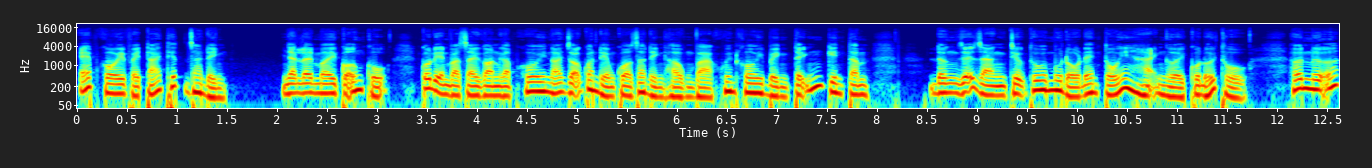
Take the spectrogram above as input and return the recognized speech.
ép Khôi phải tái thiết gia đình. Nhận lời mời của ông cụ, cô điện vào Sài Gòn gặp Khôi nói rõ quan điểm của gia đình Hồng và khuyên Khôi bình tĩnh, kiên tâm, đừng dễ dàng chịu thua mưu đồ đen tối hại người của đối thủ. Hơn nữa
